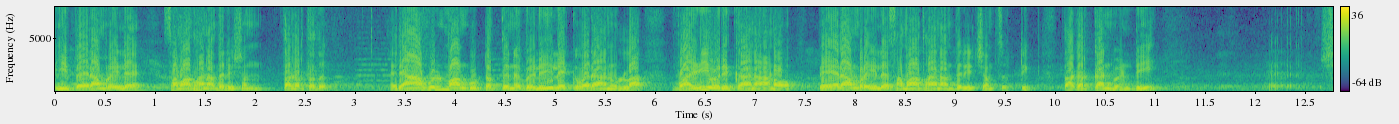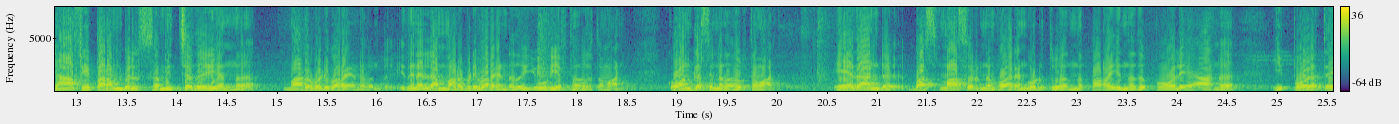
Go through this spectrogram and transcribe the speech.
ഈ പേരാമ്പ്രയിലെ സമാധാനാന്തരീക്ഷം തകർത്തത്? രാഹുൽ മാങ്കൂട്ടത്തിന് വെളിയിലേക്ക് വരാനുള്ള വഴിയൊരുക്കാനാണോ പേരാമ്പ്രയിലെ സമാധാന അന്തരീക്ഷം സൃഷ്ടി തകർക്കാൻ വേണ്ടി ഷാഫി പറമ്പിൽ ശ്രമിച്ചത് എന്ന് മറുപടി പറയേണ്ടതുണ്ട്. ഇതിനെല്ലാം മറുപടി പറയേണ്ടത് യു ഡി എഫ് നേതൃത്വമാണ് കോൺഗ്രസിന്റെ നേതൃത്വമാണ്. ഏതാണ്ട് ഭസ്മാസുരന് വരം കൊടുത്തു എന്ന് പറയുന്നത് പോലെയാണ് ഇപ്പോഴത്തെ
